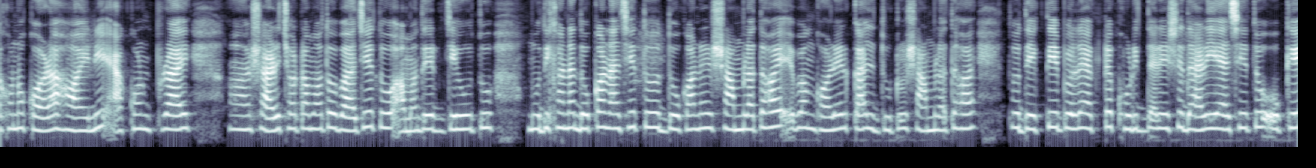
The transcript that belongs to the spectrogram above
এখনও করা হয়নি। এখন প্রায় সাড়ে ছটা মতো বাজে। তো আমাদের যেহেতু মুদিখানা দোকান আছে, তো দোকানের সামলাতে হয় এবং ঘরের কাজ দুটো সামলাতে হয়। তো দেখতেই পেলে একটা খরিদ্দার এসে দাঁড়িয়ে আছে। তো ওকে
